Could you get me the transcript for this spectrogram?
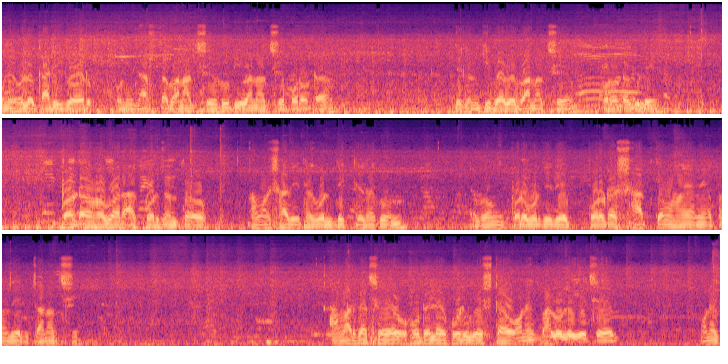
উনি হলো কারিগর, উনি নাস্তা বানাচ্ছে, রুটি বানাচ্ছে, পরোটা। দেখুন কীভাবে বানাচ্ছে পরোটাগুলি। পরোটা হবার আগ পর্যন্ত আমার সাথে থাকুন, দেখতে থাকুন, এবং পরবর্তীতে পরোটার স্বাদ কেমন হয় আমি আপনাদের জানাচ্ছি। আমার কাছে হোটেলের পরিবেশটাও অনেক ভালো লেগেছে। অনেক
